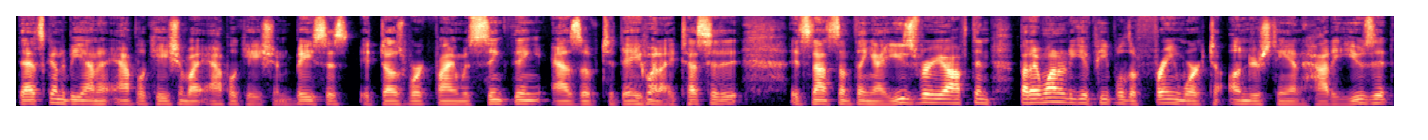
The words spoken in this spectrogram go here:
that's going to be on an application by application basis. It does work fine with SyncThing as of today when I tested it. It's not something I use very often, but I wanted to give people the framework to understand how to use it.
